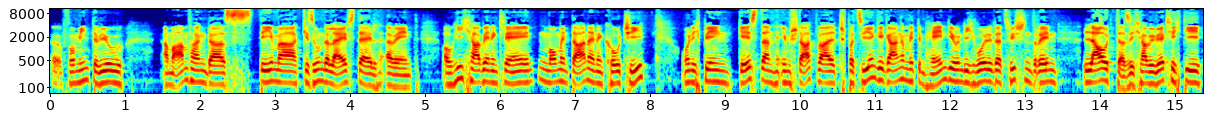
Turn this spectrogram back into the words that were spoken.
äh, vom Interview am Anfang das Thema gesunder Lifestyle erwähnt. Auch ich habe einen Klienten, momentan einen Coachee, und ich bin gestern im Stadtwald spazieren gegangen mit dem Handy und ich wurde dazwischen drin laut. Also ich habe wirklich die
